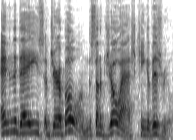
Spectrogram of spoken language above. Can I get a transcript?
and in the days of Jeroboam, the son of Joash, king of Israel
